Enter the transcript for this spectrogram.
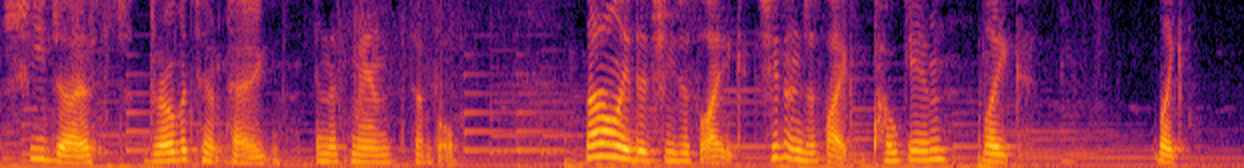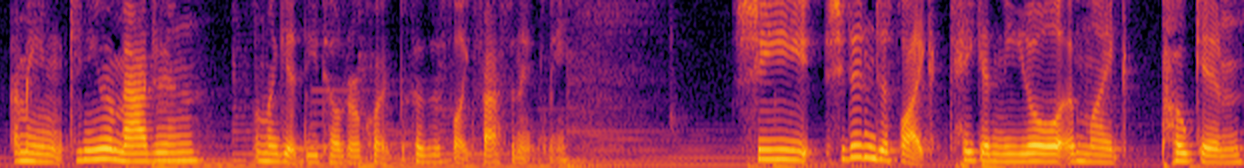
She just drove a tent peg in this man's temple not only did she just like she didn't just like poke him like like i mean can you imagine? I'm gonna get detailed real quick because this like fascinates me. She she didn't just like take a needle and like poke him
